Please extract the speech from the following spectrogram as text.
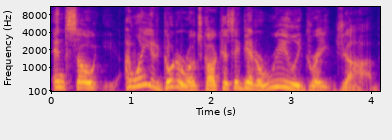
And so I want you to go to Road Scholar because they did a really great job.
